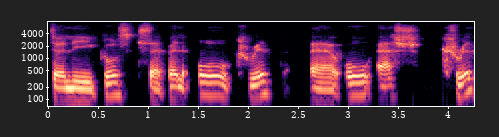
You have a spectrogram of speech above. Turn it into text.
tu as les courses qui s'appellent O-Crit, euh, O-H-Crit.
